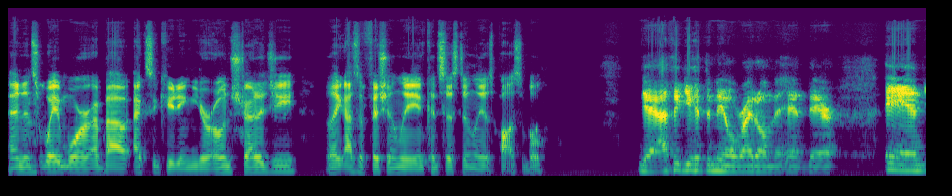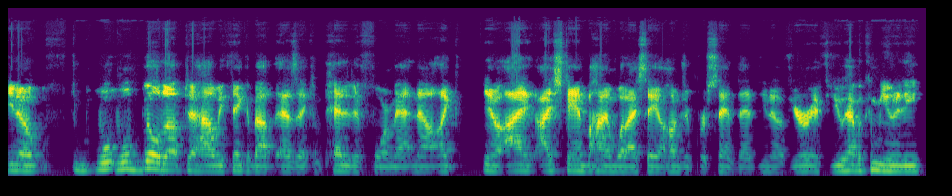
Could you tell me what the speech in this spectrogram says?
and it's way more about executing your own strategy like as efficiently and consistently as possible Yeah, I think you hit the nail right on the head there. And, you know, we'll, we'll build up to how we think about as a competitive format. Now, like, you know, I, I stand behind what I say 100% that, you know, if you're, if you have a community,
